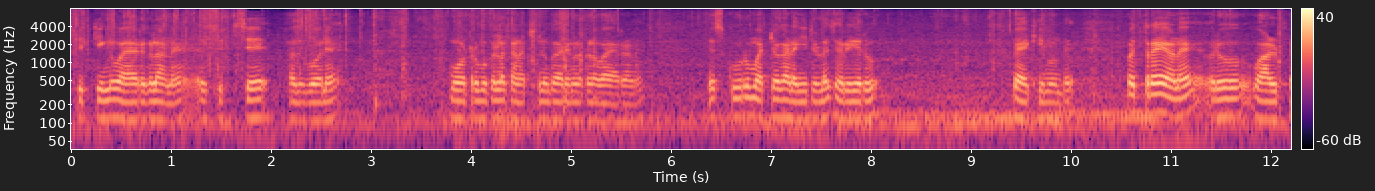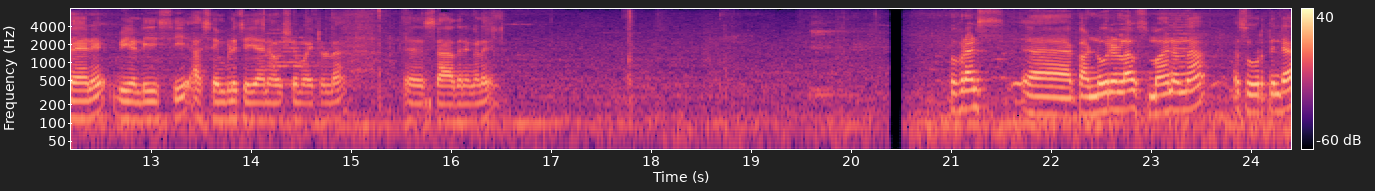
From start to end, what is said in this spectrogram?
ഫിറ്റിംഗ് വയറുകളാണ്. സ്വിച്ച് അതുപോലെ മോട്ടർ മുക്കുള്ള കണക്ഷനും കാര്യങ്ങളൊക്കെ ഉള്ള വയറാണ്. സ്ക്രൂ മറ്റൊക്കെ അടങ്ങിയിട്ടുള്ള ചെറിയൊരു പാക്കിംഗ് ഉണ്ട്. അപ്പോൾ ഇത്രയാണ് ഒരു വാൾ ഫാന് B L D C assemble ചെയ്യാൻ ആവശ്യമായിട്ടുള്ള സാധനങ്ങൾ ഇപ്പോൾ ഫ്രണ്ട്സ് കണ്ണൂരുള്ള ഉസ്മാൻ എന്ന സുഹൃത്തിന്റെ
